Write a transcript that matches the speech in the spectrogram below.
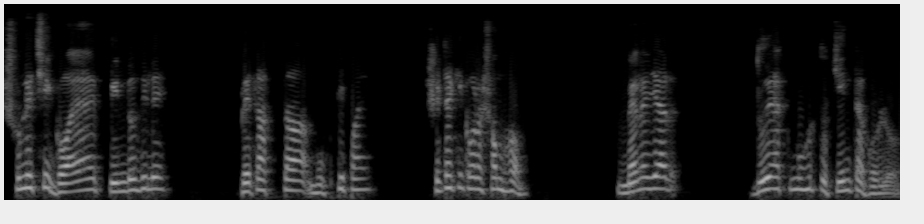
শুনেছি গয়ায় পিণ্ড দিলে প্রেতাত্মা মুক্তি পায়। সেটা কি করা সম্ভব? ম্যানেজার দু এক মুহূর্ত চিন্তা করল,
